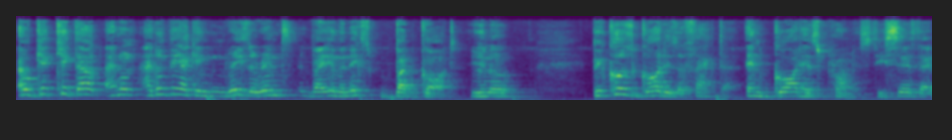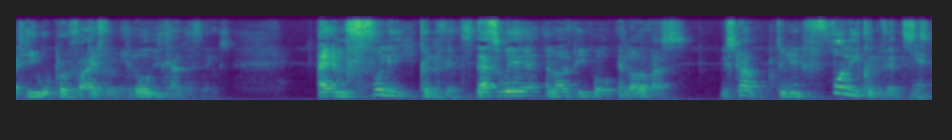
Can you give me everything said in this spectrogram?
I'll get kicked out. I don't I don't think I can raise the rent by in the next but God, you know. Because God is a factor and God has promised. He says that he will provide for me and all these kinds of things. I am fully convinced. That's where a lot of people, a lot of us, we struggle to be fully convinced Yeah.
